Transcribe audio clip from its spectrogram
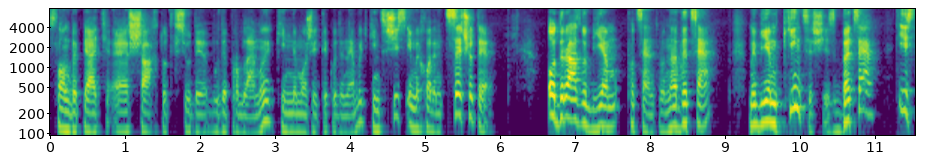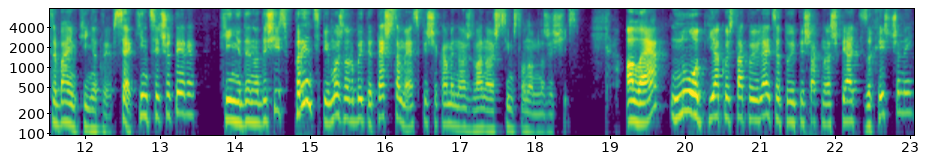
слон Б5 е, шах тут всюди буде проблемою. Кінь не може йти куди-небудь. Кінь c 6, і ми ходимо С4. Одразу б'ємо по центру на ДЦ. Ми б'ємо кінь С6, БЦ і стрибаємо кінь 3. Все, кінь С4, кінь іде на d6. В принципі, можна робити те ж саме з пішаками на h2, на h7, слоном на g6. Але, ну от якось так виявляється, той пішак на h5 захищений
